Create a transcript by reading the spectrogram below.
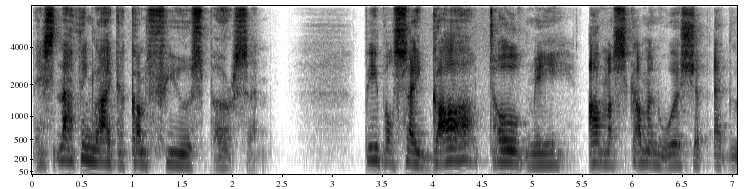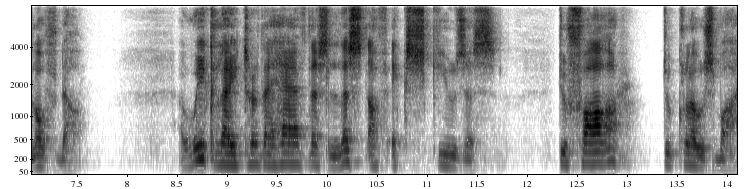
There's nothing like a confused person. People say, God told me I must come and worship at Lovedale. A week later, they have this list of excuses too far, too close by,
